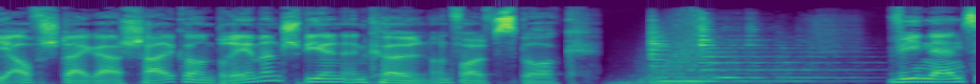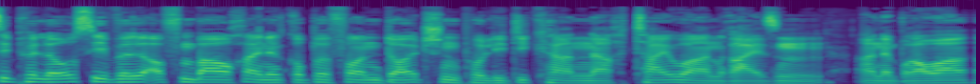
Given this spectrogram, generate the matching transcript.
Die Aufsteiger Schalke und Bremen spielen in Köln und Wolfsburg. Wie Nancy Pelosi will offenbar auch eine Gruppe von deutschen Politikern nach Taiwan reisen. Anne Brauer,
